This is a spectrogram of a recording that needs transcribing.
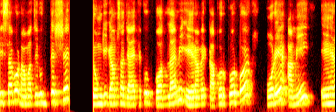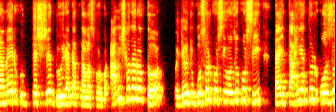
বিছাবো নামাজের উদ্দেশ্যে। লুঙ্গি গামছা যায় থাকুক, বদলায় আমি এহরামের কাপড় পরবো, পরে আমি এহরামের উদ্দেশ্যে দুই রাকাত নামাজ পড়ব। আমি সাধারণত ওই যেহেতু গোসল করছি, অজু করছি, তাই তাহিয়াতুল অজু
